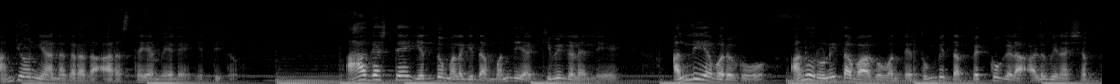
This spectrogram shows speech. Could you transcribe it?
ಅನ್ಯೋನ್ಯ ನಗರದ ಆ ರಸ್ತೆಯ ಮೇಲೆ ಎದ್ದಿತು ಆಗಷ್ಟೇ ಎದ್ದು ಮಲಗಿದ ಮಂದಿಯ ಕಿವಿಗಳಲ್ಲಿ ಅಲ್ಲಿಯವರೆಗೂ ಅನುರುಣಿತವಾಗುವಂತೆ ತುಂಬಿದ್ದ ಬೆಕ್ಕುಗಳ ಅಳುವಿನ ಶಬ್ದ,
